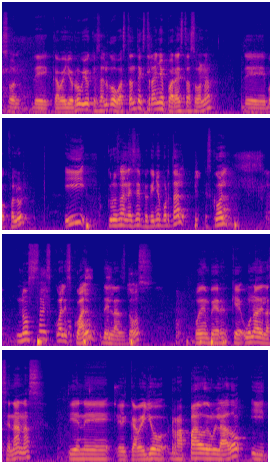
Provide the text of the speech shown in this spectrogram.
son de cabello rubio, que es algo bastante extraño para esta zona de Bokfalur. Y cruzan ese pequeño portal. Skull, no sabes cuál es cuál de las dos. Pueden ver que una de las enanas tiene el cabello rapado de un lado y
